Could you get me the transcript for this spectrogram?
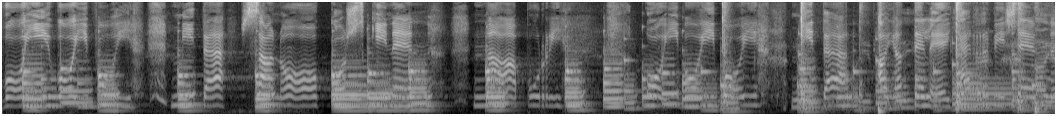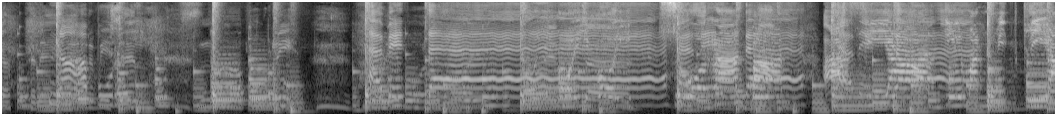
Voi, voi, voi, mitä sanoo Koskinen, naapuri? Oi, voi, voi, mitä ajattelee Järvisen, naapuri? naapuri. Hävettää. Voi voi, suoraan vaan asiaan ilman mitkiä.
